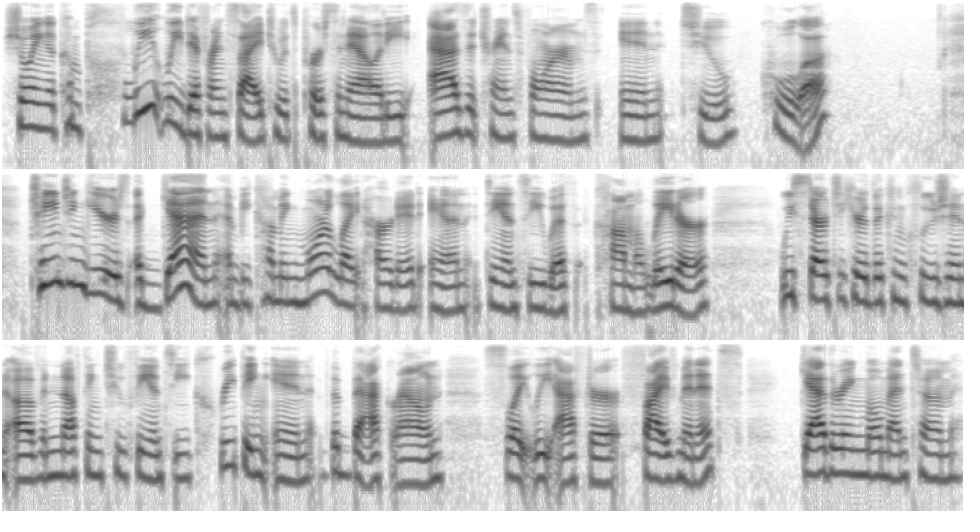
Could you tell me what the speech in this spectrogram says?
showing a completely different side to its personality as it transforms into Kula. Changing gears again and becoming more lighthearted and dancy with comma later, we start to hear the conclusion of Nothing Too Fancy creeping in the background slightly after five minutes, gathering momentum,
